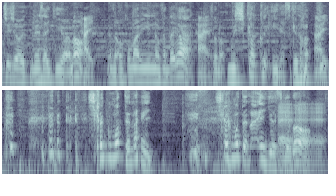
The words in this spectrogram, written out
中小零細企業の、はい。お困りの方が、はい。その無資格いいですけど、うはい。資格持ってない 資格持ってないんですけど、え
